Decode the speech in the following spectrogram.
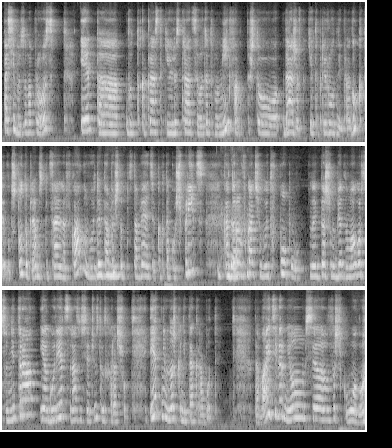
Спасибо за вопрос. Это вот как раз-таки иллюстрация вот этого мифа, что даже в какие-то природные продукты вот что-то прям специально вкладывают. Mm-hmm. Это обычно представляется как такой шприц, который да. вкачивают в попу нашему бедному огурцу нитра, и огурец сразу себя чувствует хорошо. И это немножко не так работает. Давайте вернемся в школу,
